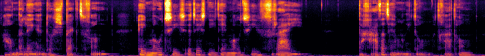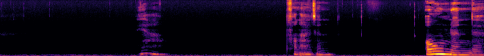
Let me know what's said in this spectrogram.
handelingen doorspekt van emoties. Het is niet emotievrij. Daar gaat het helemaal niet om. Het gaat om, ja, vanuit een onende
